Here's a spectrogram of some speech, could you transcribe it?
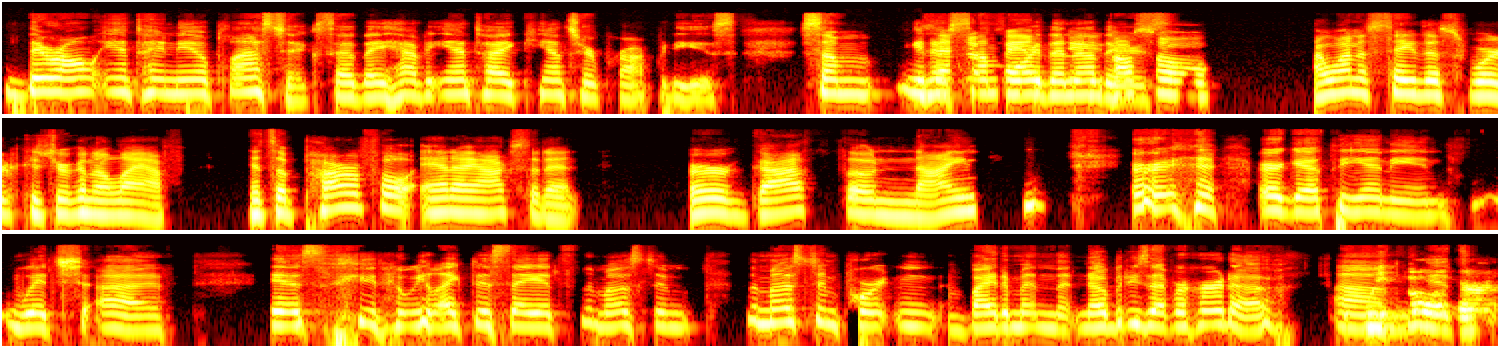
they're all anti-neoplastic so they have anti-cancer properties some you Is know some more than others. Also i want to say this word because you're gonna laugh. It's a powerful antioxidant ergothioneine er, ergothioneine which uh, is you know we like to say it's the most the most important vitamin that nobody's ever heard of. Um, we call it ergo.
